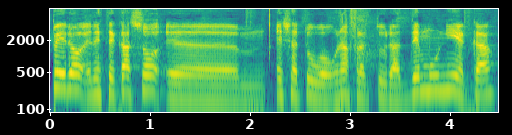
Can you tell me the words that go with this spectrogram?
pero en este caso eh, ella tuvo una fractura de muñeca,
